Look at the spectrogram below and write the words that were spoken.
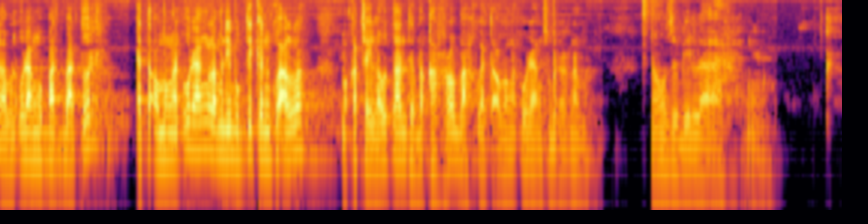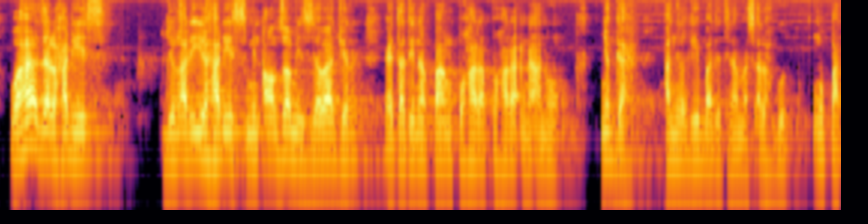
lamun orang ngupat batur eta omongan orang lamun dibuktikan ku Allah maka cai lautan teu bakal robah ku eta omongan orang sebenarnya mah. Nauzubillah. Ya. wa hadzal hadis jeung ari ieu hadis min alzamiz zawajir eta tina pangpohara-pohara na anu nyegah anil ghibah tina masalah ngupat.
